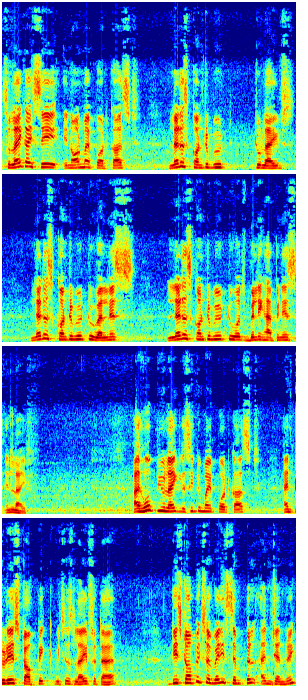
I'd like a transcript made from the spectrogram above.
So, like I say in all my podcasts, let us contribute to lives, let us contribute to wellness, let us contribute towards building happiness in life. I hope you like listening to my podcast and today's topic, which is life's attire. These topics are very simple and generic,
